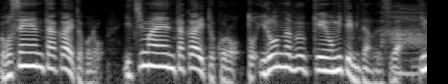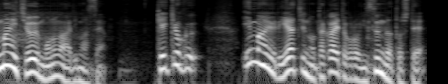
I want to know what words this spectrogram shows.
5000円高いところ1万円高いところといろんな物件を見てみたのですがはあいまいち良いものがありません。結局今より家賃の高いところに住んだとして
